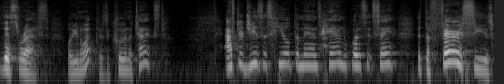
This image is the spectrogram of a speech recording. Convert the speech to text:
this rest? Well, you know what? There's a clue in the text. After Jesus healed the man's hand, what does it say? That the Pharisees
